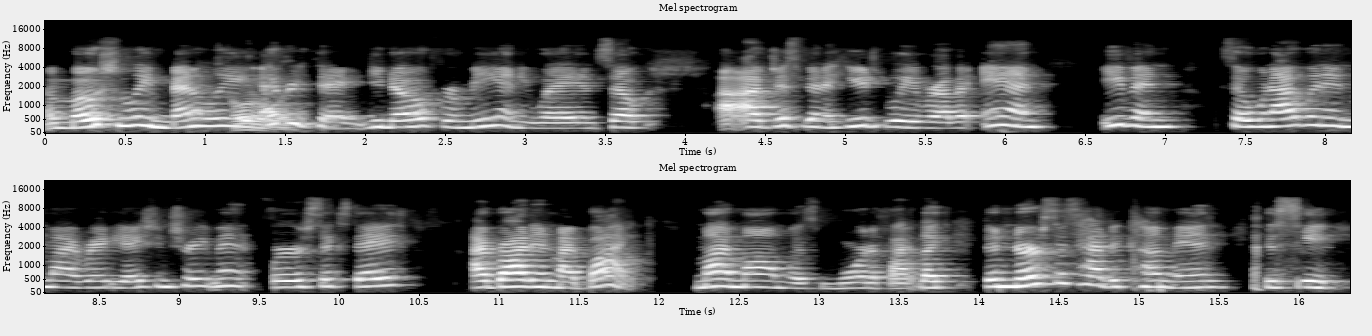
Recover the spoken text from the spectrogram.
emotionally mentally totally. everything you know for me anyway. And so i've just been a huge believer of it. And even so when i went in my radiation treatment for six days i brought in my bike my mom was mortified like the nurses had to come in to see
